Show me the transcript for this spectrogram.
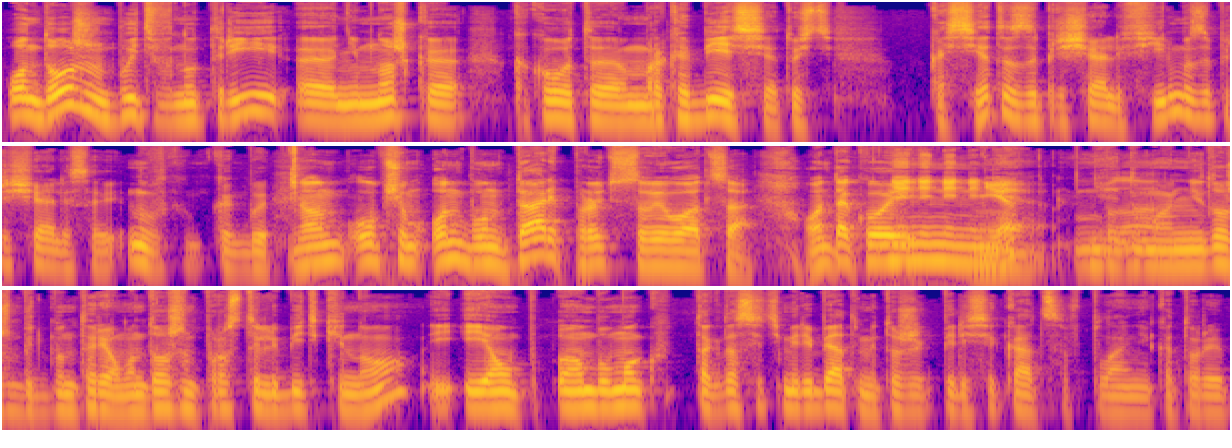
он должен быть внутри э, немножко какого-то мракобесия, то есть кассеты запрещали, фильмы запрещали, ну как бы, Он, в общем, он бунтарь против своего отца. Он такой... Не-не-не-не. Нет? я думаю, он не должен быть бунтарем, он должен просто любить кино, и, и он, он бы мог тогда с этими ребятами тоже пересекаться в плане, которые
